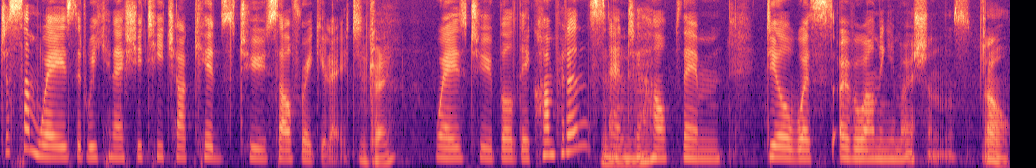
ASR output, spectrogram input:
just some ways that we can actually teach our kids to self-regulate. Okay. Ways to build their confidence mm-hmm. and to mm-hmm. help them deal with overwhelming emotions. Oh,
